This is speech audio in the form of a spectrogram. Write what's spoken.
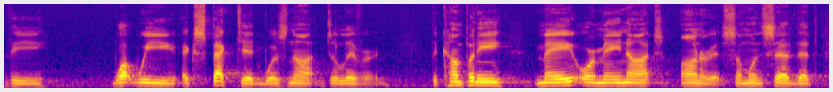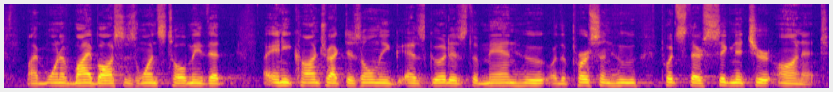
the, what we expected was not delivered. The company may or may not honor it. Someone said that my, one of my bosses once told me that any contract is only as good as the man who or the person who puts their signature on it.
